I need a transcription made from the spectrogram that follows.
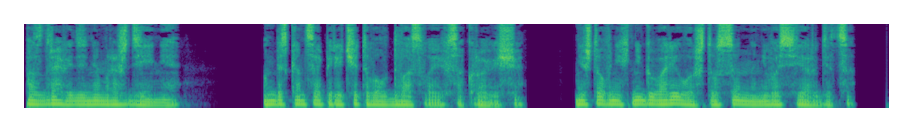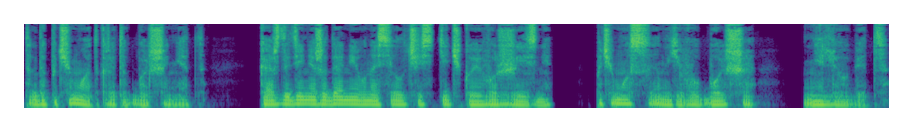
поздравить с днем рождения? Он без конца перечитывал два своих сокровища. Ничто в них не говорило, что сын на него сердится. Тогда почему открыток больше нет? Каждый день ожидания уносил частичку его жизни. Почему сын его больше не любит?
